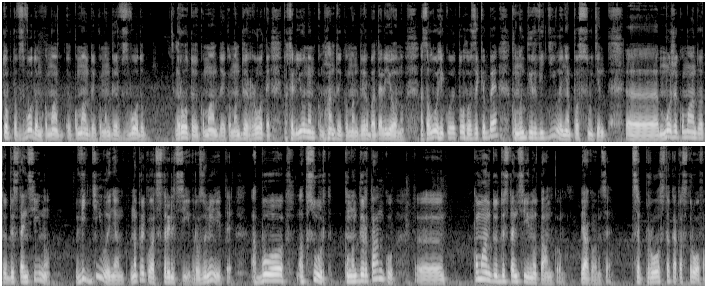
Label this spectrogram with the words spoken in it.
Тобто, взводом команд- командує командир взводу, ротою командує командир роти, батальйоном командує командир батальйону. А за логікою того ЗКБ, командир відділення, по суті, е, може командувати дистанційно відділенням, наприклад, стрільців, розумієте? Або абсурд, командир танку е, командує дистанційно танком. Як вам це? Це просто катастрофа.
